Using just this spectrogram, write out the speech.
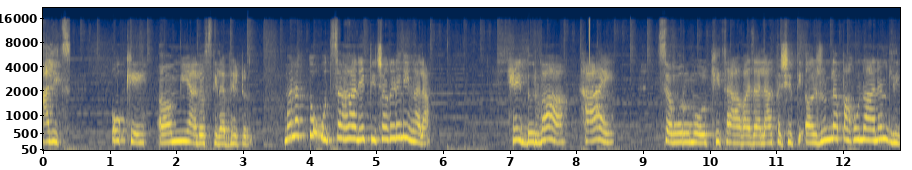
आलीच. ओके अ, मी आलोच तिला भेटून. मनात तो उत्साहाने तिच्याकडे निघाला. हे दुर्वा हाय. समोरून ओळखीचा आवाज आला तशी ती अर्जुनला पाहून आनंदली.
